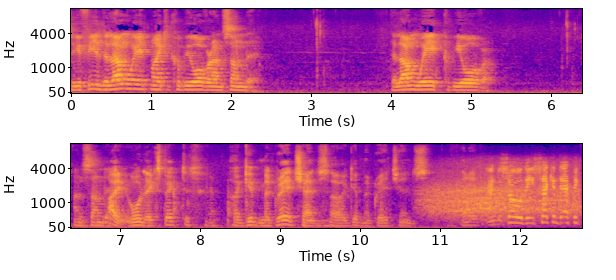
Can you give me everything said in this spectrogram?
So you feel the long wait, Michael, could be over on Sunday. The long wait could be over on Sunday. I would expect it. I give them a great chance now. I give them a great chance. And so the second epic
